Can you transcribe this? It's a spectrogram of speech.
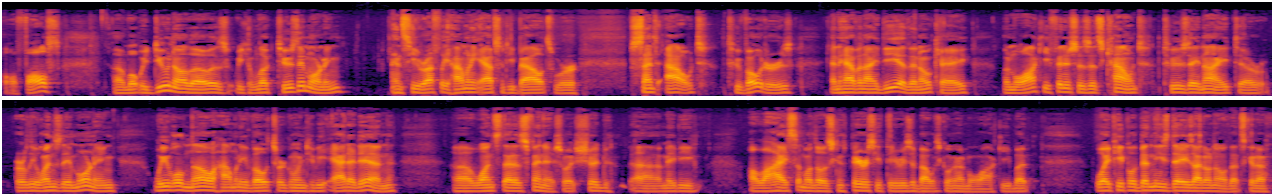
all false. Uh, what we do know, though, is we can look Tuesday morning and see roughly how many absentee ballots were sent out to voters and have an idea then, okay, when Milwaukee finishes its count Tuesday night or early Wednesday morning, we will know how many votes are going to be added in uh, once that is finished. So it should uh, maybe allay some of those conspiracy theories about what's going on in Milwaukee. But the way people have been these days, I don't know that's going to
